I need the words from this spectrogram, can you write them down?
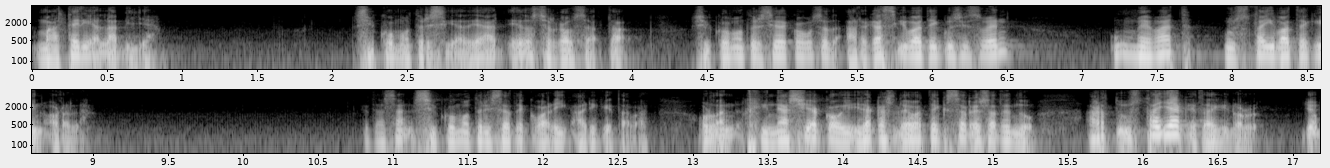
materiala bila. Psikomotrizidadea, edo zer gauza. Eta psikomotrizidadeko gauza, argazki bat ikusi zuen, ume bat, guztai batekin horrela. Eta zen, psikomotrizateko ari, ariketa bat. Orduan, gimnasiako irakasle batek zer esaten du. Hartu ustaiak eta egin horrela. Jo,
